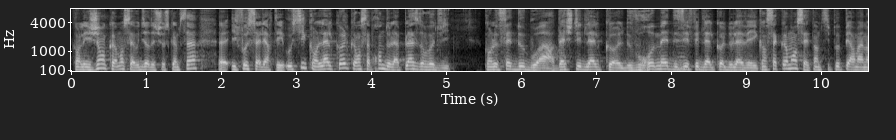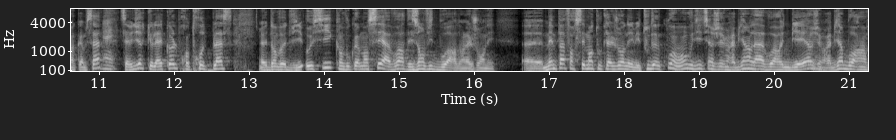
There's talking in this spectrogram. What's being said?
Quand les gens commencent à vous dire des choses comme ça, euh, il faut s'alerter. Aussi, quand l'alcool commence à prendre de la place dans votre vie quand le fait de boire, d'acheter de l'alcool, de vous remettre des effets de l'alcool de la veille, quand ça commence à être un petit peu permanent comme ça, ça veut dire que l'alcool prend trop de place euh, dans votre vie. Aussi, quand vous commencez à avoir des envies de boire dans la journée. Euh, même pas forcément toute la journée, mais tout d'un coup, à un moment, vous dites, tiens, j'aimerais bien là avoir une bière, j'aimerais bien boire un,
